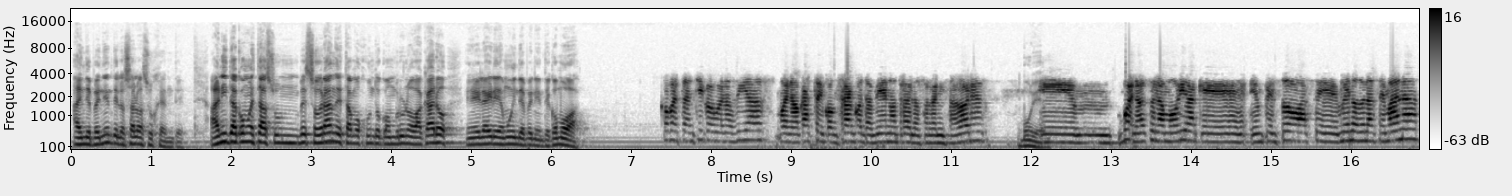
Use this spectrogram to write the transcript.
a Independiente lo salva su gente. Anita, ¿cómo estás? Un beso grande, estamos junto con Bruno Bacaro en el aire de Muy Independiente. ¿Cómo va? ¿Cómo están chicos? Buenos días. Bueno, acá estoy con Franco también, otro de los organizadores. Muy bien. Eh, bueno, es una movida que empezó hace menos de una semana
